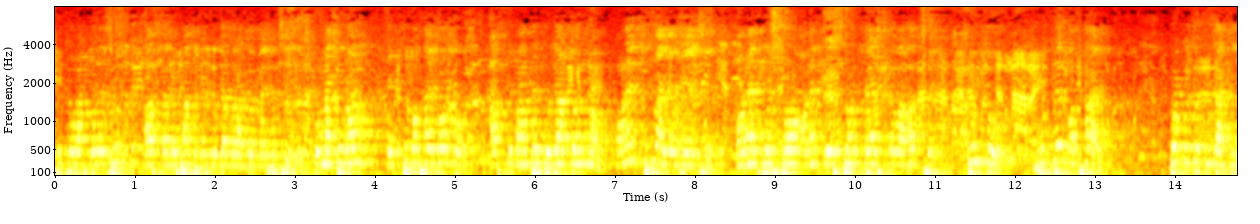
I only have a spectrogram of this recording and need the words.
শুক্রবার করেছি। আজকে আমি ভান্তিকে পূজা করার জন্য এসেছি। পুণ্যার্থীগণ একটি কথাই বলব, আজকে ভান্তের পূজার জন্য অনেক কিছু আয়োজন হয়েছে। অনেক পুষ্প, অনেক পেস্টন ক্যাশ দেওয়া হচ্ছে। কিন্তু বুদ্ধের কথায় প্রকৃত পূজা কি?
